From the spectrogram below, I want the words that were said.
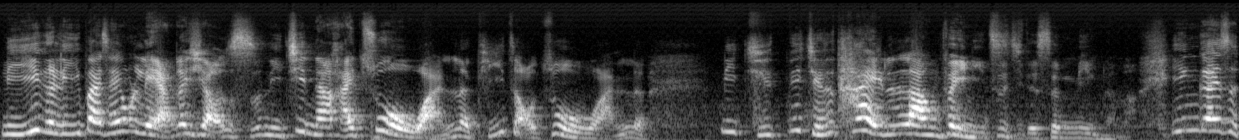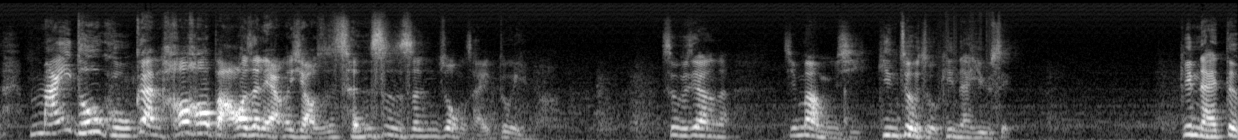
你一个礼拜才用两个小时，你竟然还做完了，提早做完了。你简你简直太浪费你自己的生命了嘛！应该是埋头苦干，好好把握这两个小时，尘世深重才对嘛？是不是这样的？今嘛不是，紧做做，紧来休息，紧来倒，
